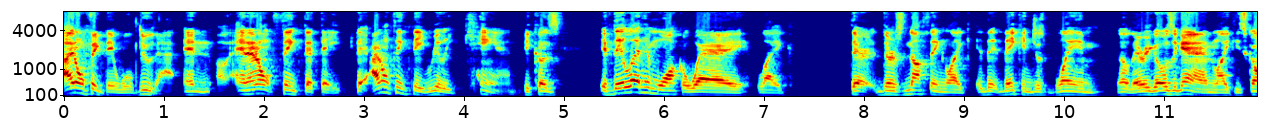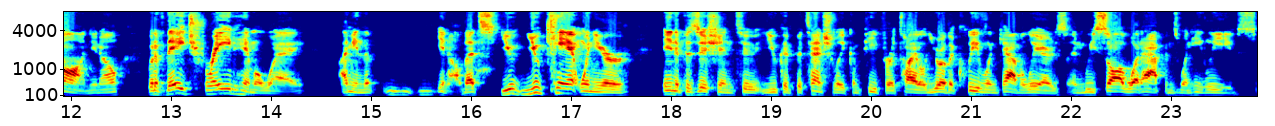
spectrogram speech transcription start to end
I don't think they will do that, and uh, and I don't think that they, they I don't think they really can because if they let him walk away, like there there's nothing like they, they can just blame. Oh, there he goes again, like he's gone, you know. But if they trade him away, I mean, the, you know, that's you you can't when you're in a position to you could potentially compete for a title. You're the Cleveland Cavaliers, and we saw what happens when he leaves.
